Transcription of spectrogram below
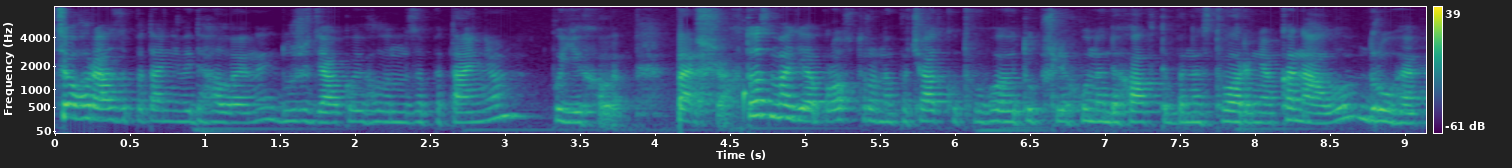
Цього разу питання від Галини. Дуже дякую, Галина, за питання. Поїхали. Перше, хто з медіапростору на початку твого ютуб шляху надихав тебе на створення каналу? Друге,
